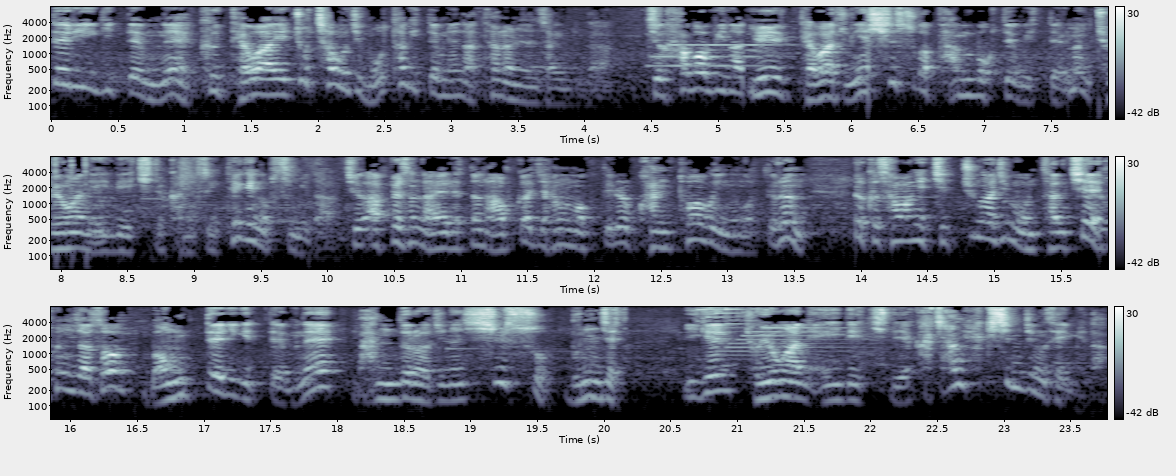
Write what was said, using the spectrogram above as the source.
때리기 때문에 그 대화에 쫓아오지 못하기 때문에 나타나는 현상입니다. 즉 학업이나 일 대화 중에 실수가 반복되고 있다면 조용한 ADHD 가능성이 되게 높습니다. 즉 앞에서 나열했던 아홉 가지 항목들을 관통하고 있는 것들은 그 상황에 집중하지 못한 채 혼자서 멍 때리기 때문에 만들어지는 실수, 문제 이게 조용한 ADHD의 가장 핵심 증세입니다.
